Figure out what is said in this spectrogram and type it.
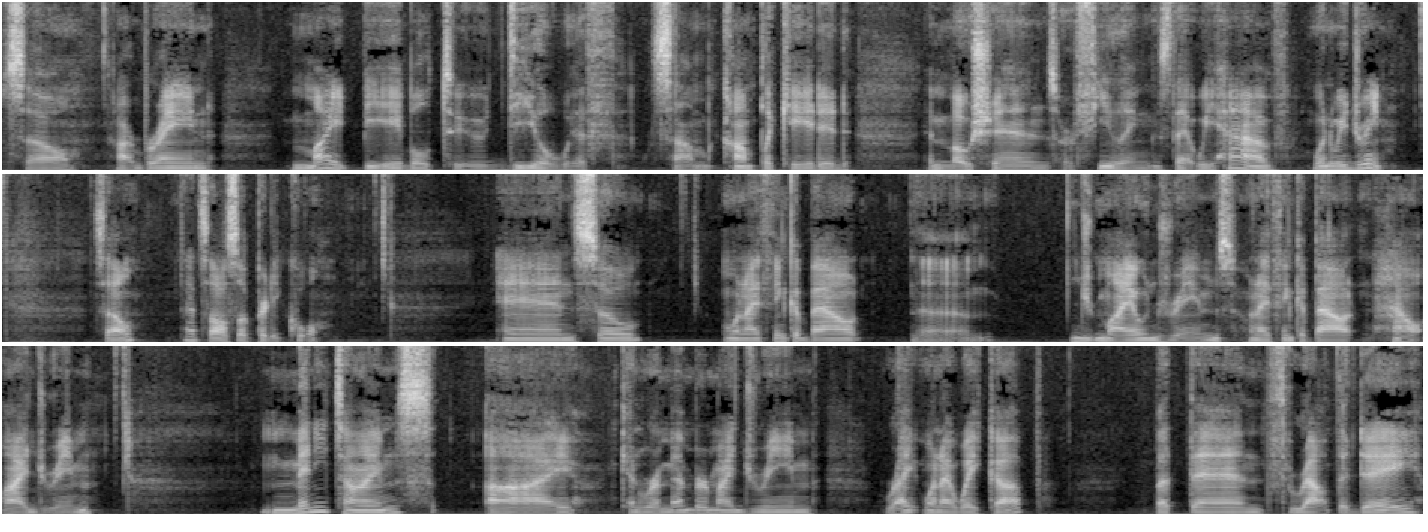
So our brain might be able to deal with some complicated emotions or feelings that we have when we dream. So that's also pretty cool. And so when I think about um, my own dreams, when I think about how I dream, many times I can remember my dream right when I wake up, but then throughout the day,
